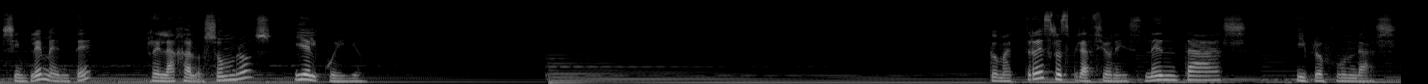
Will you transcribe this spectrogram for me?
simplemente relaja los hombros y el cuello. Toma tres respiraciones lentas y profundas.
